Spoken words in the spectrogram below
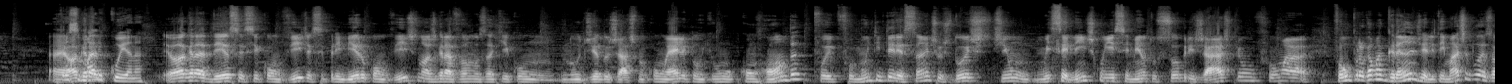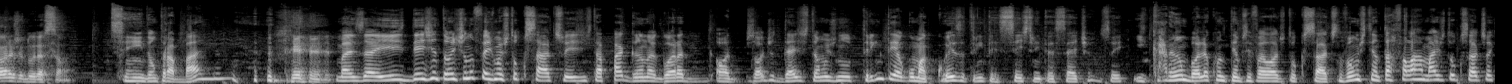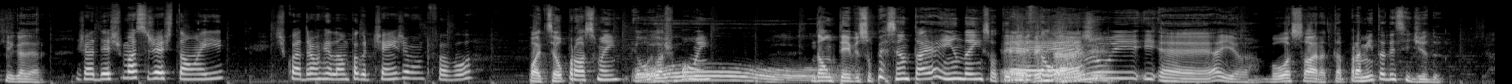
É, eu agra- Malicuia, né? Eu agradeço esse convite, esse primeiro convite. Nós gravamos aqui com, no dia do Jasper com o Wellington e com, Honda. Foi, foi muito interessante. Os dois tinham um excelente conhecimento sobre Jasper. Foi, uma, foi um programa grande, ele tem mais de duas horas de duração. Sim, dá um trabalho. Mas aí, desde então, a gente não fez mais Tokusatsu. E a gente tá pagando agora. Ó, episódio 10, estamos no 30 e alguma coisa, 36, 37, eu não sei. E caramba, olha quanto tempo você fala de Tokusatsu. Então vamos tentar falar mais de Tokusatsu aqui, galera. Já deixa uma sugestão aí. Esquadrão Relâmpago Changeman, por favor. Pode ser o próximo, hein? Eu, eu acho bom, hein? Oh! Não teve Super Sentai ainda, hein? Só teve É Metal. Hero e, e- É, aí, ó. Boa, Sora. Tá, pra mim tá decidido.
